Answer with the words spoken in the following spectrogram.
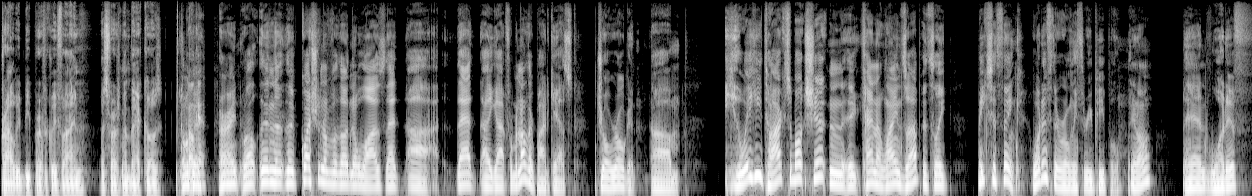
probably be perfectly fine as far as my back goes. Okay. Okay. All right. Well, then the, the question of the no laws that uh that I got from another podcast, Joe Rogan. Um, he- the way he talks about shit and it kind of lines up. It's like makes you think. What if there were only three people? You know, and what if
